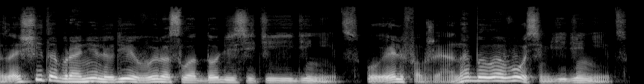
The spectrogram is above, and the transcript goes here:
Защита брони людей выросла до 10 единиц. У эльфов же она была 8 единиц.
